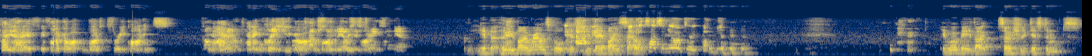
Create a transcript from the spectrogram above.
so you know, if, if I go up and buy three pints, Can't you buy know, rounds and then Chris, mate. you go up and buy somebody three else's pints. drinks, can you? yeah, but who are you buying rounds for? Because you're there by I'm not yourself. touching your drink. It will be like socially distanced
